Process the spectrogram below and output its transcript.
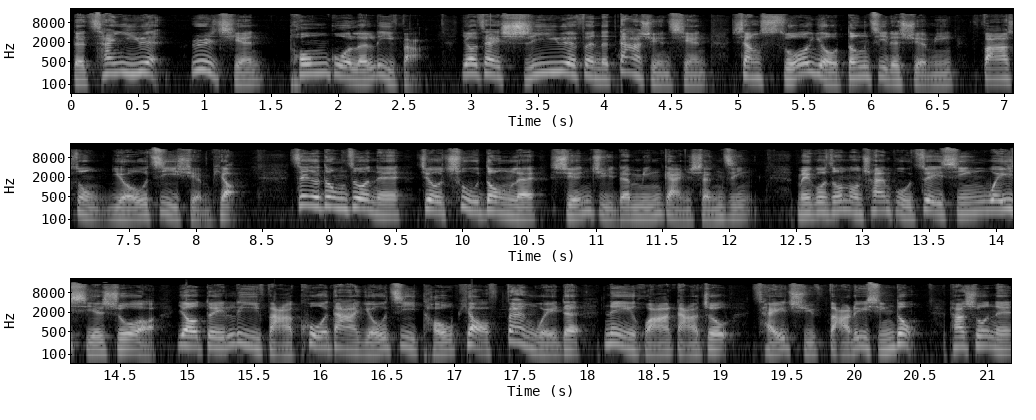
的参议院日前通过了立法。要在十一月份的大选前，向所有登记的选民发送邮寄选票。这个动作呢，就触动了选举的敏感神经。美国总统川普最新威胁说，要对立法扩大邮寄投票范围的内华达州采取法律行动。他说呢，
